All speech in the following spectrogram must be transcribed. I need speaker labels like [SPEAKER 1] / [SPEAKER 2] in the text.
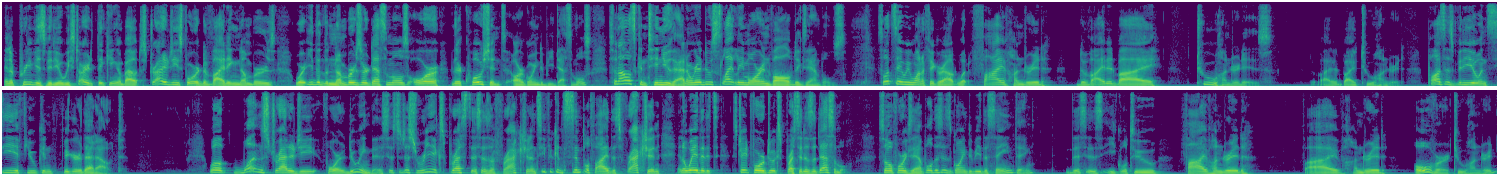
[SPEAKER 1] In a previous video, we started thinking about strategies for dividing numbers where either the numbers are decimals or their quotients are going to be decimals. So now let's continue that and we're going to do slightly more involved examples. So let's say we want to figure out what 500 divided by 200 is. Divided by 200. Pause this video and see if you can figure that out. Well, one strategy for doing this is to just re-express this as a fraction and see if you can simplify this fraction in a way that it's straightforward to express it as a decimal. So for example, this is going to be the same thing. This is equal to 500, 500 over 200.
